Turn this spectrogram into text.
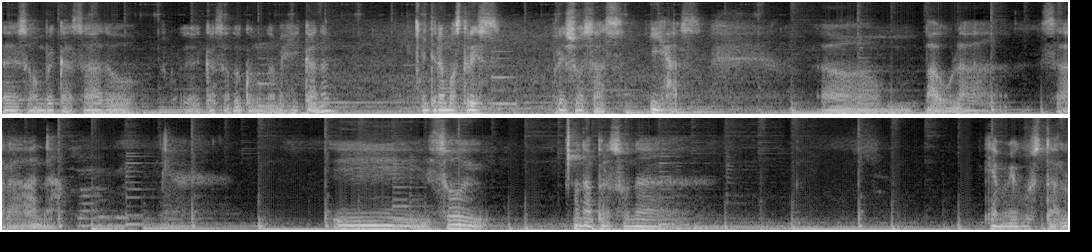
Es hombre casado, eh, casado con una mexicana y tenemos tres preciosas hijas, um, Paula, Sara, Ana. Y soy una persona que me gustan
